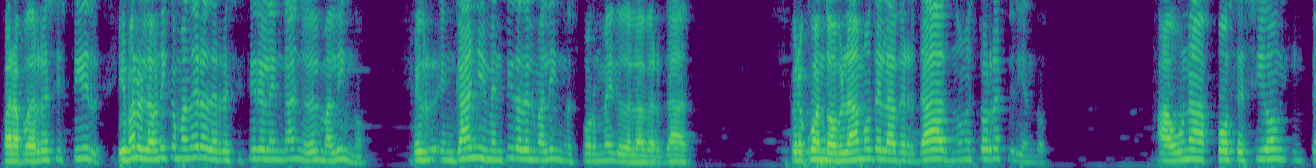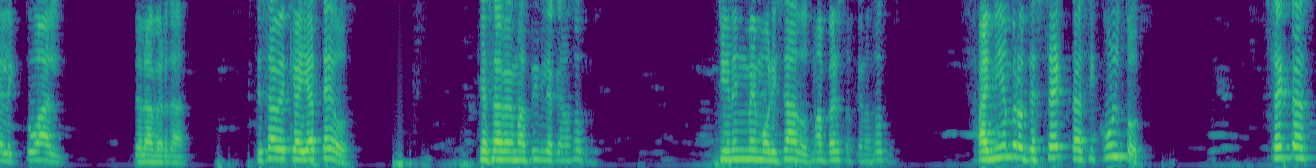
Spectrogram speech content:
para poder resistir. Y hermano, la única manera de resistir el engaño del maligno, el engaño y mentira del maligno es por medio de la verdad. Pero cuando hablamos de la verdad, no me estoy refiriendo a una posesión intelectual de la verdad. Usted sabe que hay ateos que saben más Biblia que nosotros. Tienen memorizados más versos que nosotros. Hay miembros de sectas y cultos. Sectas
